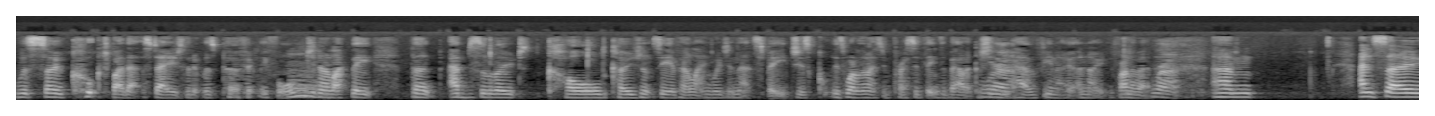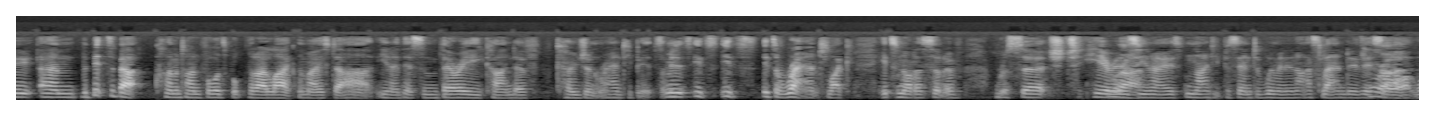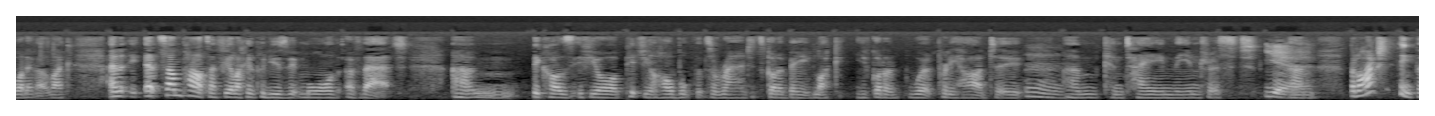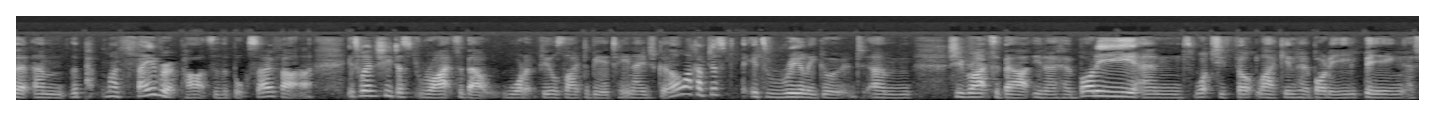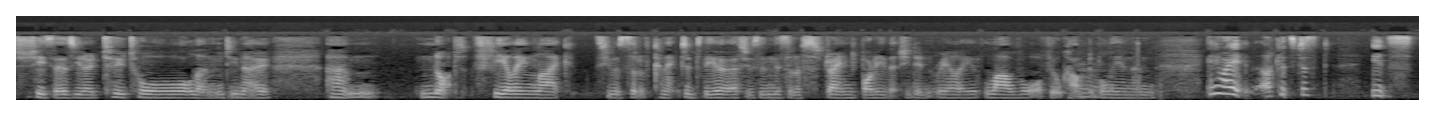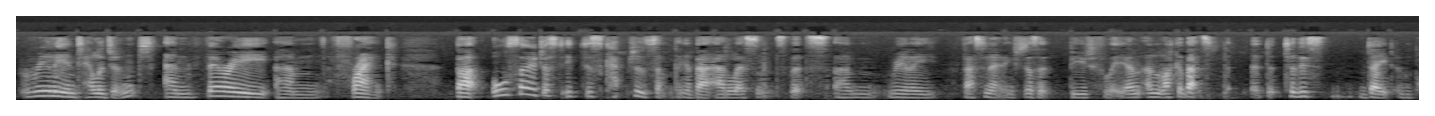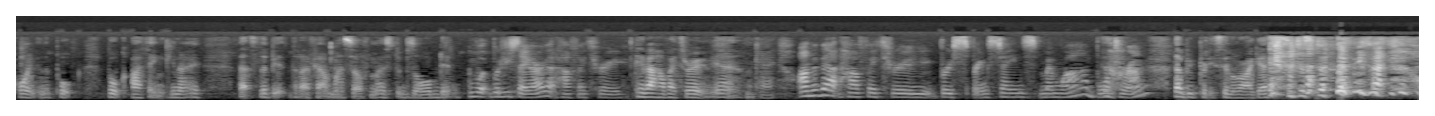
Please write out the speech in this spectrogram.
was so cooked by that stage that it was perfectly formed. You know, like the the absolute cold cogency of her language in that speech is is one of the most impressive things about it because she didn't have you know a note in front of it. Right. Um, and so um, the bits about Clementine Ford's book that I like the most are, you know, there's some very kind of cogent ranty bits. I mean, it's it's it's it's a rant, like it's not a sort of researched here is Right. you know ninety percent of women in Iceland do this or whatever. Like, and at some parts I feel like I could use a bit more of that. Um, because if you're pitching a whole book that's a rant, it's got to be like you've got to work pretty hard to um, contain the interest. Yeah. Um, but I actually think that um, the, my favourite parts of the book so far is when she just writes about what it feels like to be a teenage girl. Like I've just, it's really good. Um, she writes about you know her body and what she felt like in her body being, as she says, you know, too tall and you know, um, not feeling like she was sort of connected to the earth. She was in this sort of strange body that she didn't really love or feel comfortable in. And anyway, like it's just, it's really intelligent and very um, frank, but also just it just captures something about adolescence that's um, really fascinating. She does it beautifully, and, and like that's to this date and point in the book. Book, I think you know that's the bit that I found myself most absorbed in. What, what did you say? You're about halfway through. About halfway through, yeah. Okay. I'm about halfway through Bruce Springsteen's memoir, Born to Run. That'd be pretty similar, I guess. Just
